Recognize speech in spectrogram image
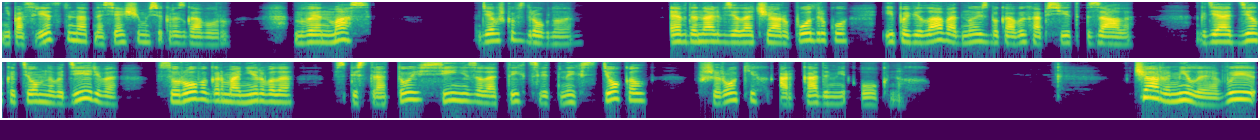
непосредственно относящемуся к разговору. Мвен Масс. Девушка вздрогнула. Эвденаль взяла чару под руку и повела в одну из боковых апсид зала, где отделка темного дерева сурово гармонировала с пестротой сине-золотых цветных стекол в широких аркадами окнах. Чара, милая, вы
